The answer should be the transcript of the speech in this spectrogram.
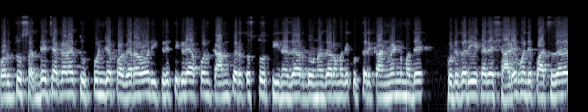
परंतु सध्याच्या काळात तुटपुंजा पगारावर इकडे तिकडे आपण काम करत असतो. तीन हजार दोन हजारमध्ये कुठेतरी कॉन्व्हेंटमध्ये कुठेतरी एखाद्या शाळेमध्ये पाच हजार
